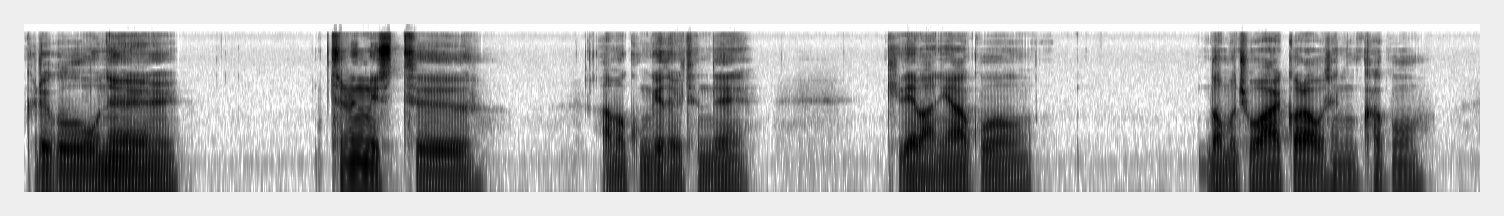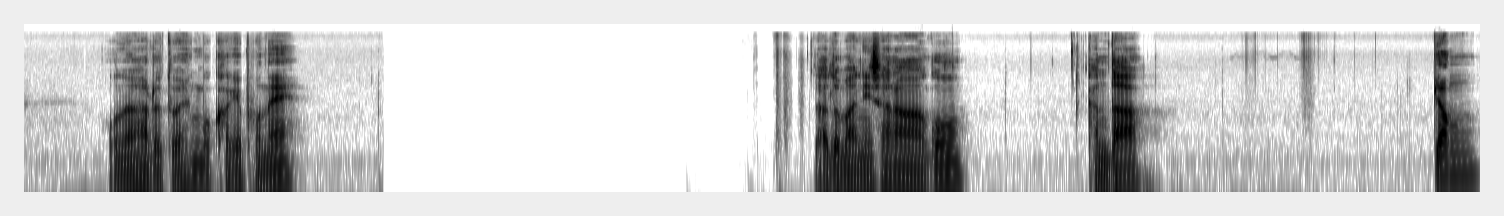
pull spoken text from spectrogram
그리고 오늘 트랙 리스트 아마 공개될 텐데 기대 많이 하고 너무 좋아할 거라고 생각하고 오늘 하루도 행복하게 보내. 나도 많이 사랑하고 간다. 뿅.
